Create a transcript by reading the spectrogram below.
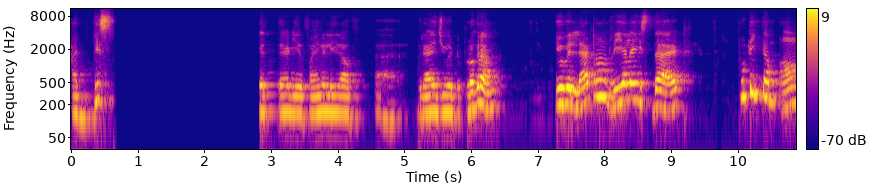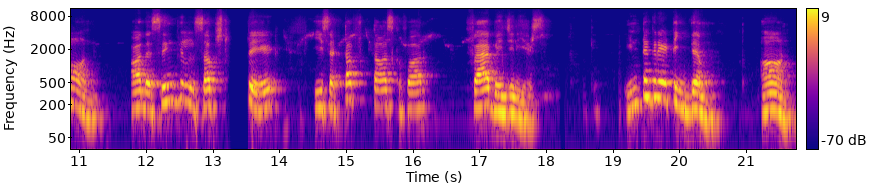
at this third year, final year of uh, graduate program, you will later on realize that putting them on on the single substrate is a tough task for fab engineers. Integrating them on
